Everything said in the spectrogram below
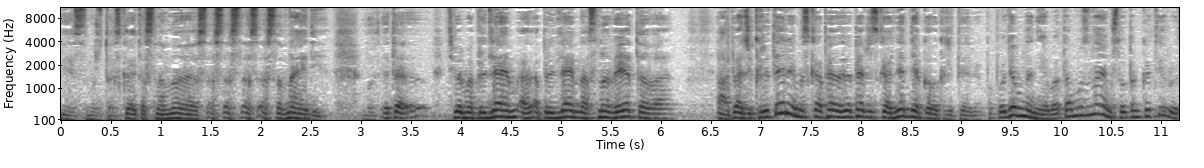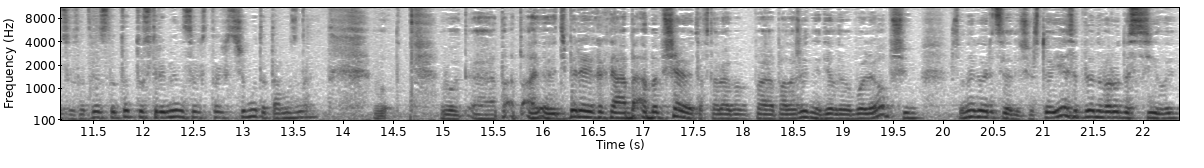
если можно так сказать, основная, основная идея. Вот. Это, теперь мы определяем, а, определяем на основе этого, а опять же, критерии, мы опять, опять же сказали, нет никакого критерия. Попадем на небо, там узнаем, что там котируется. Соответственно, тот, кто стремился к чему-то, там узнает. Вот. Вот. А, теперь я как-то обобщаю это второе положение, делаю его более общим, что она говорит следующее, что есть определенного рода силы,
